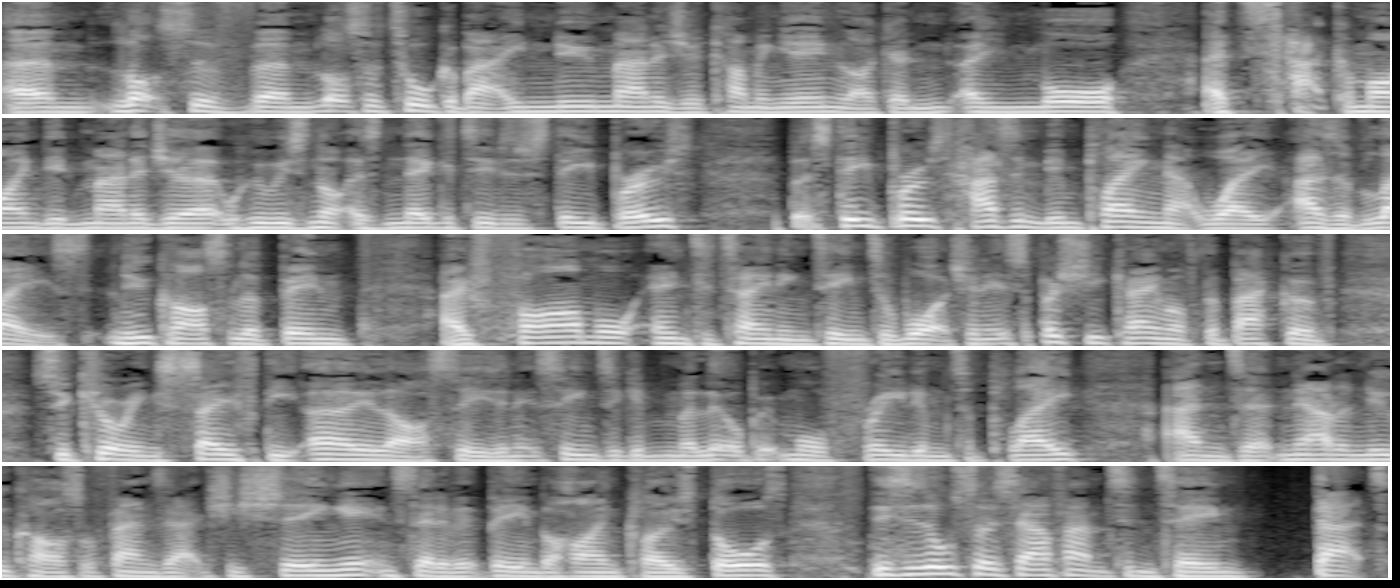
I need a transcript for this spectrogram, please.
Um, lots of um, lots of talk about a new manager coming in, like a, a more attack-minded manager who is not as negative as Steve Bruce. But Steve Bruce hasn't been playing that way as of late. Newcastle have been a far more entertaining team to watch, and it especially came off the back of securing safety early last season. It seemed to give them a little bit more freedom to play, and uh, now the Newcastle fans are actually seeing it instead of it being behind closed closed doors. This is also Southampton team that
